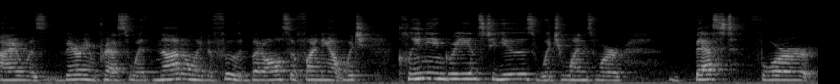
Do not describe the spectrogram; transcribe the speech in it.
I was very impressed with not only the food, but also finding out which cleaning ingredients to use, which ones were best for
